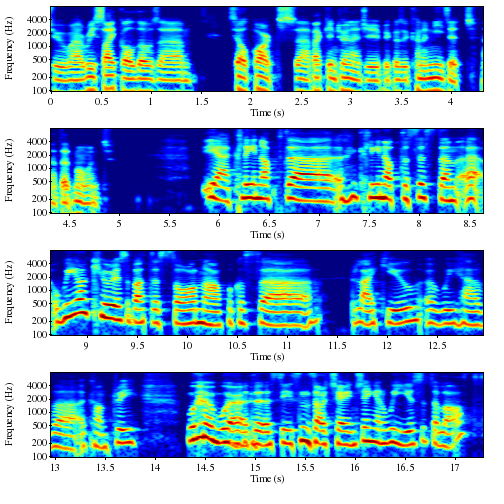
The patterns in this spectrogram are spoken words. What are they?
to uh, recycle those um, cell parts uh, back into energy because it kind of needs it at that moment yeah clean up the clean up the system. Uh, we are curious about the sauna because uh, like you uh, we have a country where, where the seasons are changing and we use it a lot.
